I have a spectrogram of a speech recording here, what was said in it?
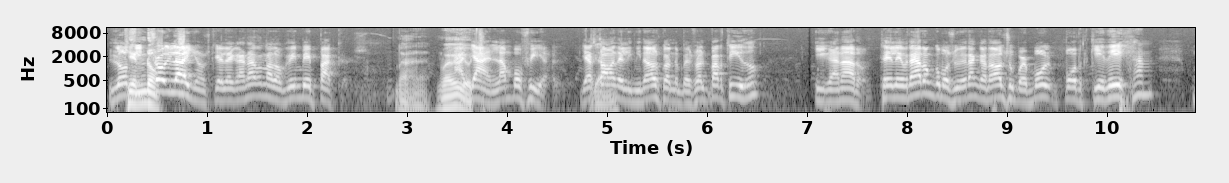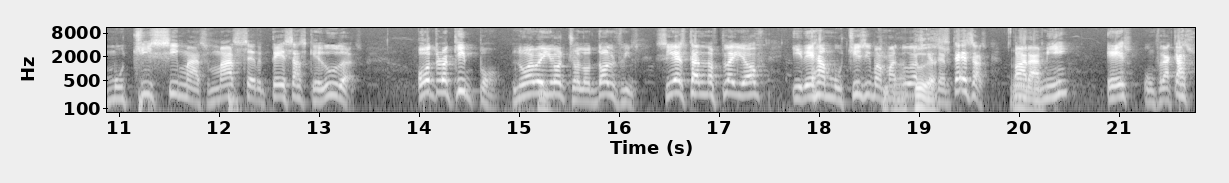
Los Detroit Lions que le ganaron a los Green Bay Packers. allá en Lambeau Field. Ya, estaban eliminados cuando empezó el partido y ganaron. Celebraron como si hubieran ganado el Super Bowl porque dejan muchísimas más certezas que dudas. Otro equipo, 9 y 8, los Dolphins, sí están en los playoffs y dejan muchísimas más dudas, que certezas. Para mí es un fracaso.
